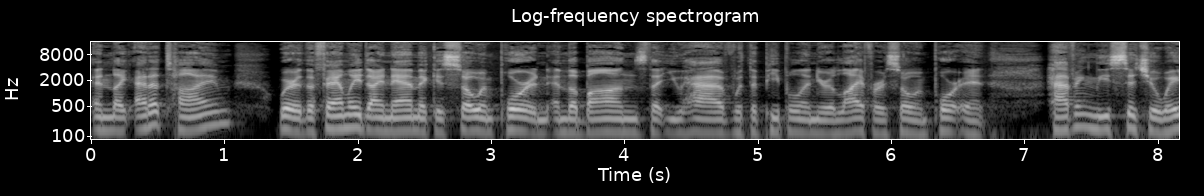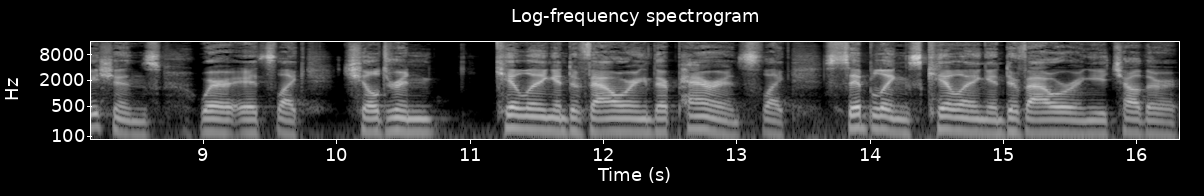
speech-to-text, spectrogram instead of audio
And like at a time where the family dynamic is so important and the bonds that you have with the people in your life are so important, having these situations where it's like children killing and devouring their parents, like siblings killing and devouring each other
